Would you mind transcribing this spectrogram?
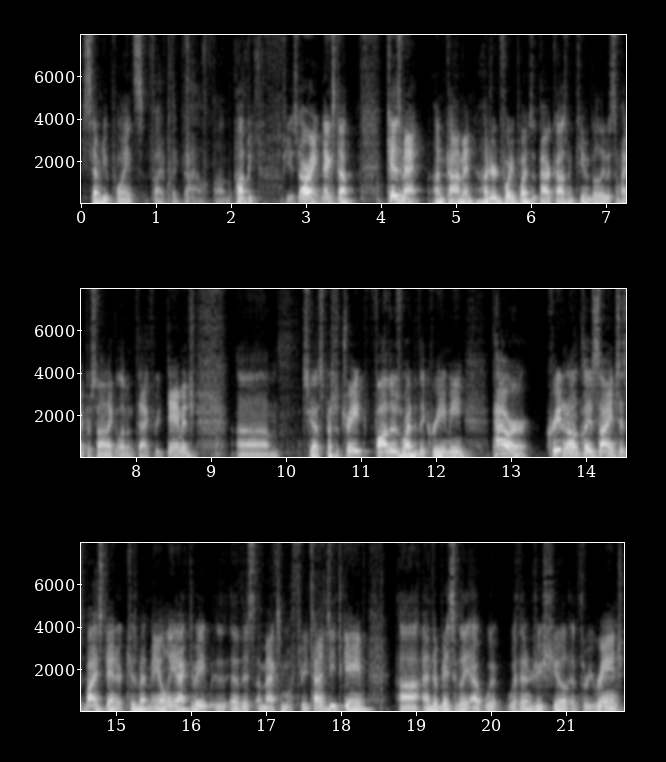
70 points, 5 click dial on the puppy. Fused. All right, next up. Kismet, uncommon. 140 points with power cosmic team ability with some hypersonic, 11 attack, 3 damage. Um, she's got a special trait. Fathers, why did they create me? Power, Create an Enclave Scientist bystander. Kismet may only activate uh, this a maximum of three times each game, uh, and they're basically out with, with Energy Shield and three range.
